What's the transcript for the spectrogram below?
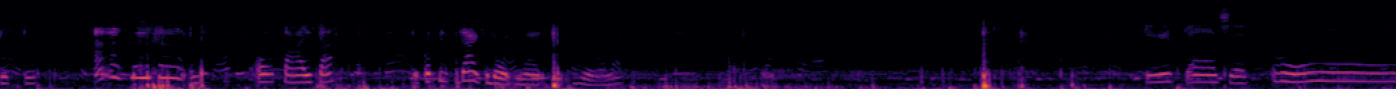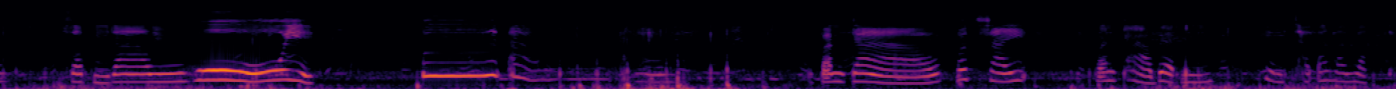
ตุ๊ดตุ๊ดอะไม่ใช่ เอาตายซะเดี๋ยวก็ไปได้กระโดดใหม่อีกโหติดอาเซกรูสปีดาวหูยปื๊ดอ้าวฟันขาวก็ใช้ฟันขาวแบบนี้ เห็นใช้อะไรหลักค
